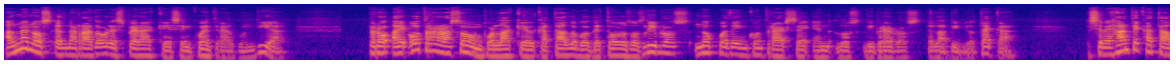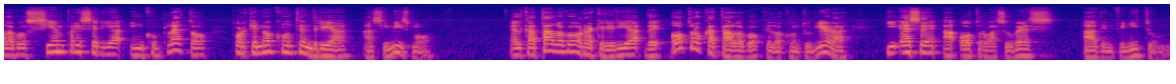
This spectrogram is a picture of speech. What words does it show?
al menos el narrador espera que se encuentre algún día. Pero hay otra razón por la que el catálogo de todos los libros no puede encontrarse en los libreros de la biblioteca. Semejante catálogo siempre sería incompleto porque no contendría a sí mismo. El catálogo requeriría de otro catálogo que lo contuviera, y ese a otro a su vez, ad infinitum.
